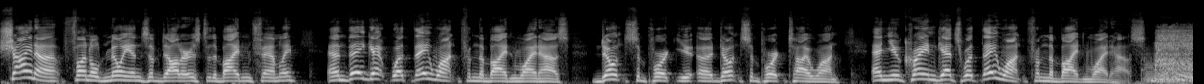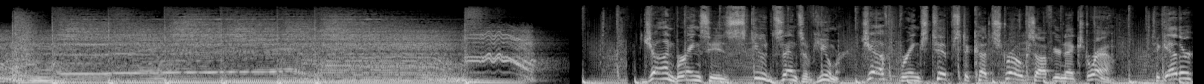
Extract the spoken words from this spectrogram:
China funneled millions of dollars to the Biden family, and they get what they want from the Biden White House. Don't support you. Uh, don't support Taiwan, and Ukraine gets what they want from the Biden White House. John brings his skewed sense of humor. Jeff brings tips to cut strokes off your next round. Together,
